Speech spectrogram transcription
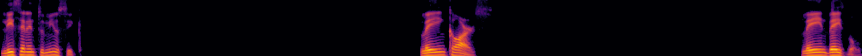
Listening to music. Playing cards. Playing baseball.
